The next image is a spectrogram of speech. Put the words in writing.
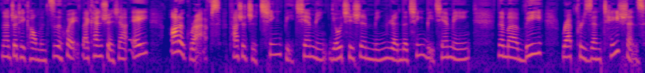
那这题考我们字汇，来看选项 A，autographs，它是指亲笔签名，尤其是名人的亲笔签名。那么 B，representations，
